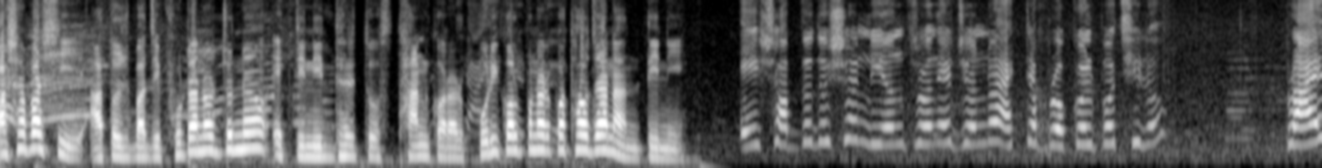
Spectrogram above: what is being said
পাশাপাশি আতশবাজি ফুটানোর জন্য একটি নির্ধারিত স্থান করার পরিকল্পনার কথাও জানান তিনি। এই শব্দ দূষণ নিয়ন্ত্রণের জন্য একটা প্রকল্প ছিল। প্রায়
